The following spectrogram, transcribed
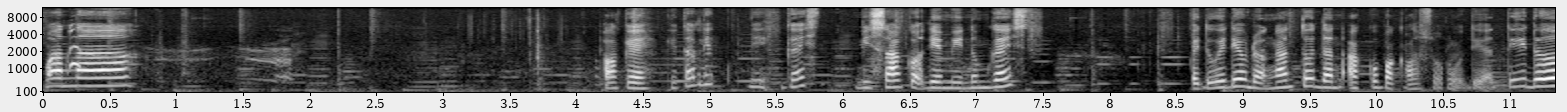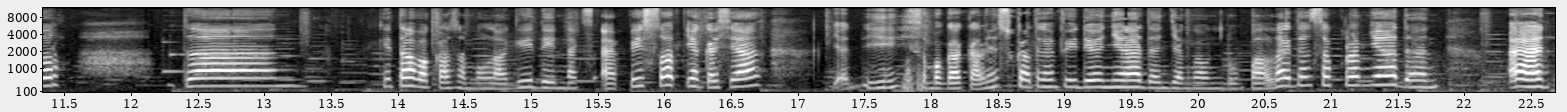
Mana? Oke, kita lihat nih guys. Bisa kok dia minum guys. By the way dia udah ngantuk dan aku bakal suruh dia tidur. Dan kita bakal sambung lagi di next episode ya guys ya. Jadi semoga kalian suka dengan videonya dan jangan lupa like dan subscribe-nya dan and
